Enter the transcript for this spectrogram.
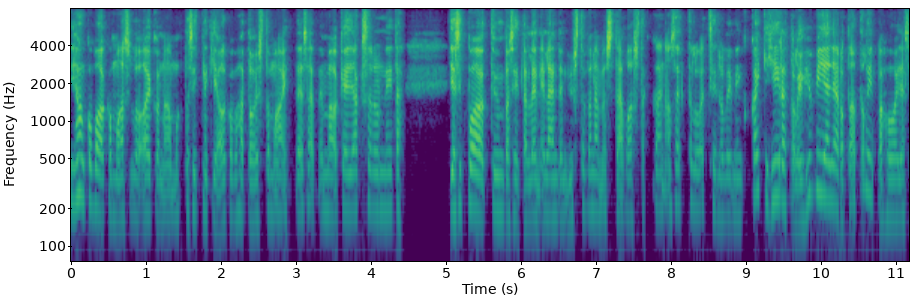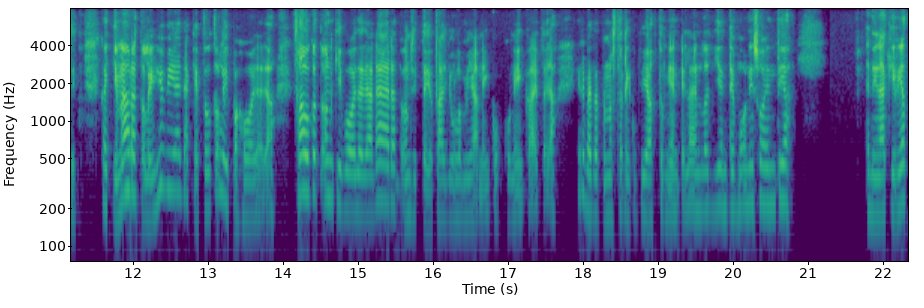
ihan kovaa kamaa silloin aikanaan, mutta sitten nekin alkoi vähän toistamaan itseensä, että en mä oikein jaksanut niitä. Ja sitten vaan tympäsi tälleen eläinten ystävänä myös tämä vastakkainasettelu, että siinä oli niin kuin, kaikki hiiret oli hyviä ja rotat oli pahoja, sitten kaikki mäyrät oli hyviä ja ketut oli pahoja ja saukot on kivoja ja näädät on sitten jotain julmia niin kuin kuninkaita ja hirveätä tämmöistä niin kuin viattomien eläinlajien demonisointia. Eli nämä kirjat,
